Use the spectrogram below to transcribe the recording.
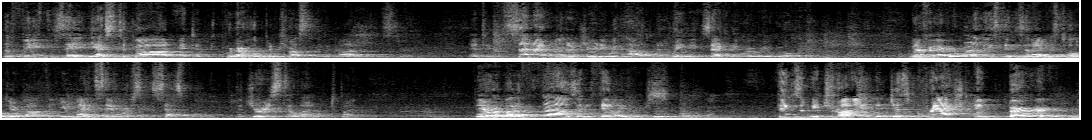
The faith to say yes to God and to put our hope and trust in the God of Easter. And to set out on a journey without knowing exactly where we're going. Now, for every one of these things that I just told you about that you might say were successful, the jury's still out, but there were about a thousand failures. Things that we tried that just crashed and burned.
